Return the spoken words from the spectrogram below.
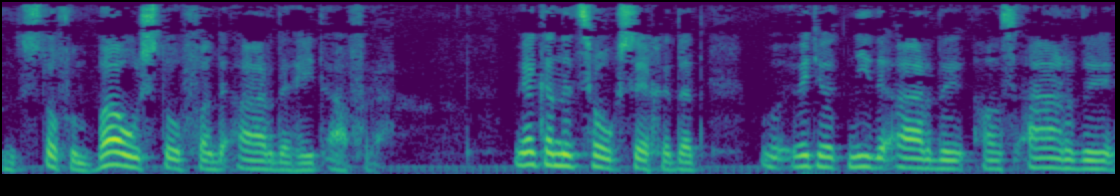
een stof, een bouwstof van de aarde heet Afra. Wij kan het zo ook zeggen dat, weet je wat, niet de aarde als aarde,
